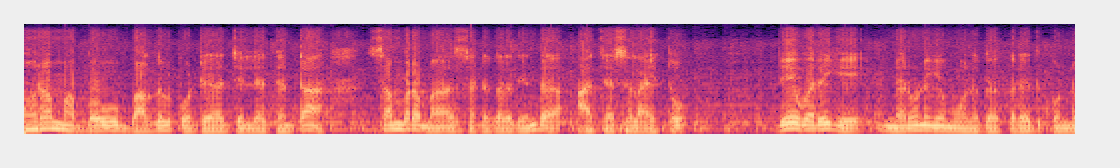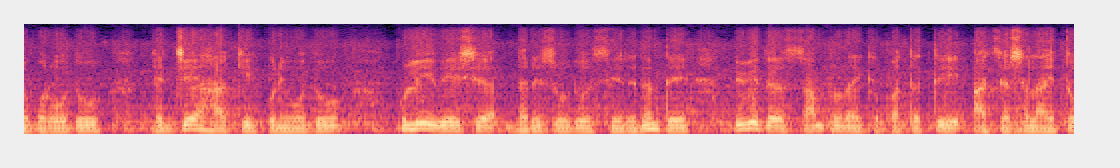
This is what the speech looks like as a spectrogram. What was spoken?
ಮೊಹರಂ ಹಬ್ಬವು ಬಾಗಲಕೋಟೆಯ ಜಿಲ್ಲೆಯಾದ್ಯಂತ ಸಂಭ್ರಮ ಸಡಗರದಿಂದ ಆಚರಿಸಲಾಯಿತು. ದೇವರಿಗೆ ಮೆರವಣಿಗೆ ಮೂಲಕ ಕರೆದುಕೊಂಡು ಬರುವುದು, ಹೆಜ್ಜೆ ಹಾಕಿ ಕುಣಿಯುವುದು, ಹುಲಿ ವೇಷ ಧರಿಸುವುದು ಸೇರಿದಂತೆ ವಿವಿಧ ಸಾಂಪ್ರದಾಯಿಕ ಪದ್ಧತಿ ಆಚರಿಸಲಾಯಿತು.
